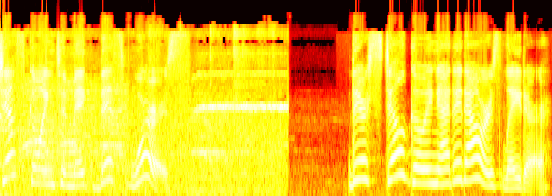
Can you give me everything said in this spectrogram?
just going to make this worse. They're still going at it hours later.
